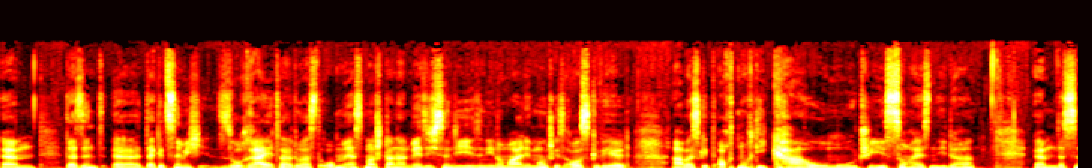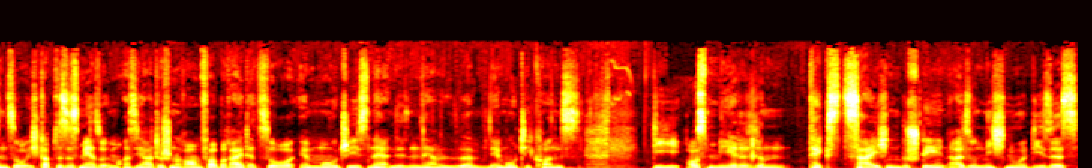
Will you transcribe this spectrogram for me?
Ähm, da sind, äh, da gibt's nämlich so Reiter. Du hast oben erstmal standardmäßig sind die, sind die normalen Emojis ausgewählt. Aber es gibt auch noch die Kao-Emojis, so heißen die da. Ähm, das sind so, ich glaube, das ist mehr so im asiatischen Raum verbreitet, so Emojis, ne, ne, Emoticons, die aus mehreren Textzeichen bestehen, also nicht nur dieses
